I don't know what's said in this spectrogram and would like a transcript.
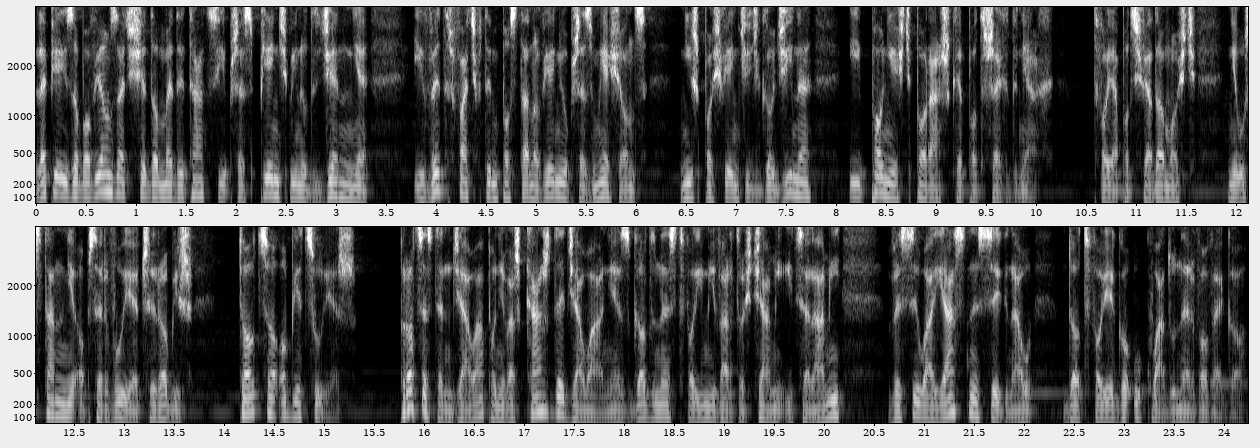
Lepiej zobowiązać się do medytacji przez 5 minut dziennie i wytrwać w tym postanowieniu przez miesiąc, niż poświęcić godzinę i ponieść porażkę po trzech dniach. Twoja podświadomość nieustannie obserwuje, czy robisz to, co obiecujesz. Proces ten działa, ponieważ każde działanie zgodne z Twoimi wartościami i celami wysyła jasny sygnał do Twojego układu nerwowego.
